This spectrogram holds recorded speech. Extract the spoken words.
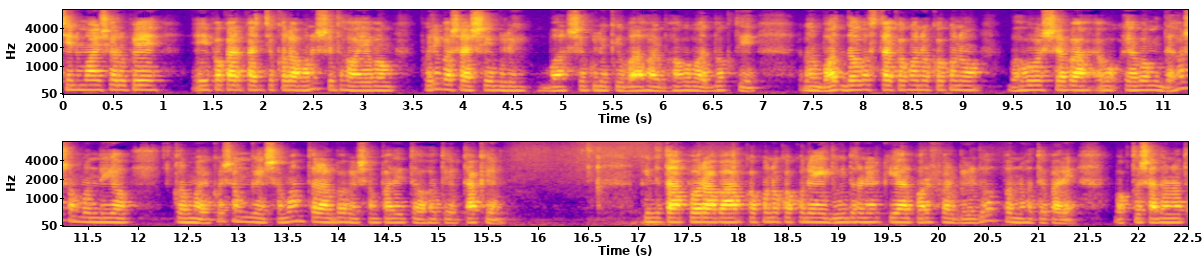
চিন্ময় স্বরূপে এই প্রকার কার্যকলাপ অনুষ্ঠিত হয় এবং পরিভাষায় সেগুলি ব- সেগুলিকে বলা হয় ভগবত ভক্তি এবং বদ্ধ অবস্থায় কখনো কখনো ভগবত সেবা এবং দেহ সম্বন্ধীয় কর্ম একই সঙ্গে সমান্তরালভাবে সম্পাদিত হতে থাকে। কিন্তু তারপর আবার কখনো কখনো এই দুই ধরনের ক্রিয়ার পরস্পর বিরোধ উৎপন্ন হতে পারে। ভক্ত সাধারণত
